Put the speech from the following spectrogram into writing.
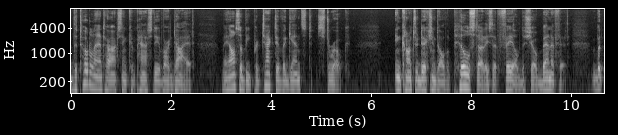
The total antioxidant capacity of our diet may also be protective against stroke, in contradiction to all the pill studies that failed to show benefit. But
